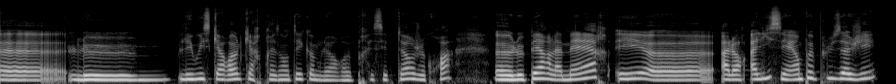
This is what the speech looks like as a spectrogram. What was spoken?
euh, le Lewis Carroll qui est représenté comme leur précepteur, je crois, euh, le père, la mère, et alors Alice est un peu plus âgée,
